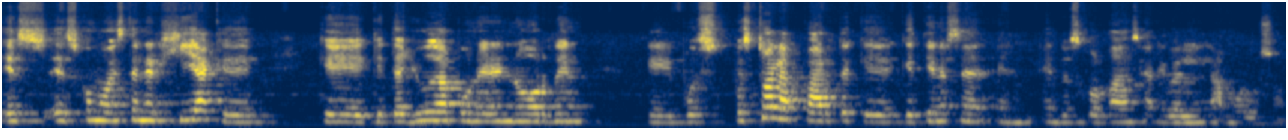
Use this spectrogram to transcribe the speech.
es, como esta energía que, que, te ayuda a poner en orden pues, pues toda la parte que, tienes en, discordancia a nivel amoroso.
